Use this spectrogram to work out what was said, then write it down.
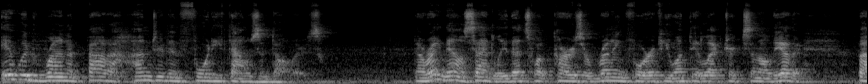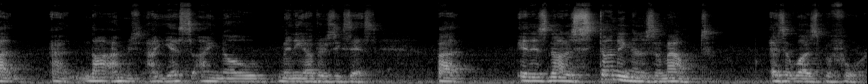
it would run about $140,000. Now, right now, sadly, that's what cars are running for if you want the electrics and all the other. But uh, not, I'm, yes, I know many others exist, but it is not as stunning as amount as it was before.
